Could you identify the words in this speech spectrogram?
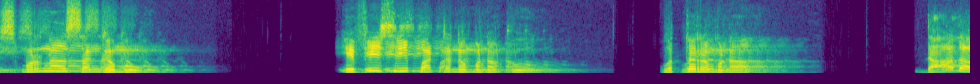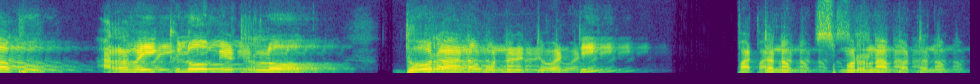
స్మరణ సంఘము ఎఫీసి పట్టణమునకు ఉత్తరమున దాదాపు అరవై కిలోమీటర్లో దూరాన ఉన్నటువంటి పట్టణం స్మరణ పట్టణం.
